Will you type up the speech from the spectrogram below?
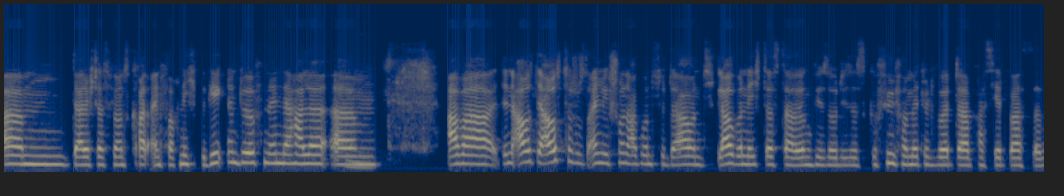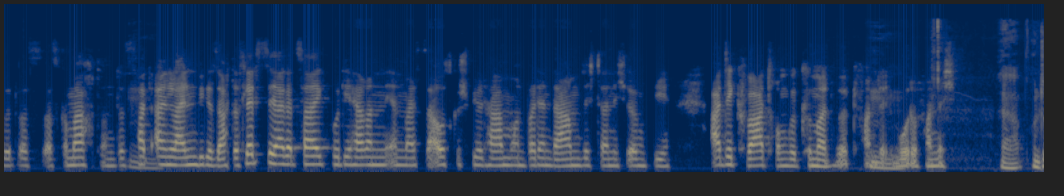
ähm, dadurch, dass wir uns gerade einfach nicht begegnen dürfen in der Halle. Ähm, mhm. Aber den Aus der Austausch ist eigentlich schon ab und zu da und ich glaube nicht, dass da irgendwie so dieses Gefühl vermittelt wird, da passiert was, da wird was, was gemacht. Und das mhm. hat allein, wie gesagt, das letzte Jahr gezeigt, wo die Herren ihren Meister ausgespielt haben und bei den Damen sich da nicht irgendwie adäquat drum gekümmert wird, fand mhm. ich, wurde, fand ich. Ja, und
